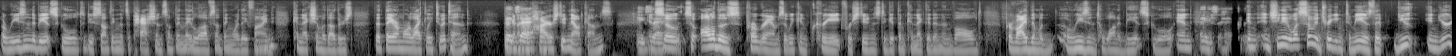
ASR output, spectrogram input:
a reason to be at school to do something that's a passion, something they love, something where they find mm-hmm. connection with others, that they are more likely to attend. They're exactly. going to have higher student outcomes. Exactly. And so, so all of those programs that we can create for students to get them connected and involved, provide them with a reason to want to be at school. And exactly. And and Shenita, what's so intriguing to me is that you, in your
